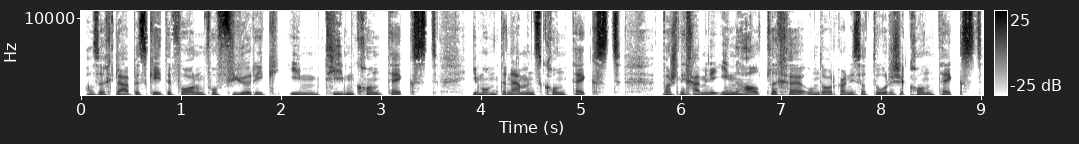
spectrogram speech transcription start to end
Also ich glaube, es gibt eine Form von Führung im Teamkontext, im Unternehmenskontext, wahrscheinlich auch in einem inhaltlichen und organisatorischen Kontext.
